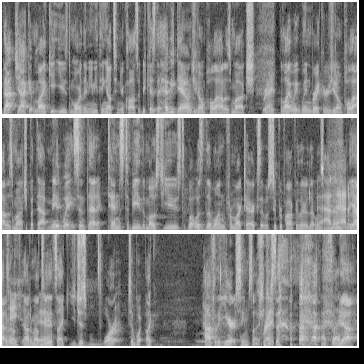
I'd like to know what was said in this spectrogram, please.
that jacket might get used more than anything else in your closet because the heavy downs you don't pull out as much Right. the lightweight windbreakers you don't pull out as much but that midweight synthetic tends to be the most used what was the one from arcteryx that was super popular that was The Atom? The Atom the Atom, LT. Atom LT Yeah. it's like you just wore it to what like half of the year it seems like Right. That's like yeah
